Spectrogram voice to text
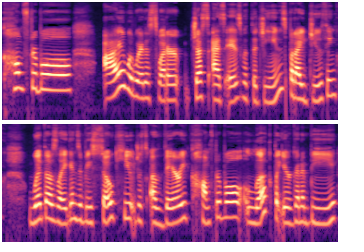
comfortable. I would wear the sweater just as is with the jeans, but I do think with those leggings, it'd be so cute. Just a very comfortable look, but you're going to be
